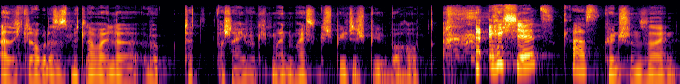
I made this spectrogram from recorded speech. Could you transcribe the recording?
Also ich glaube, das ist mittlerweile wirklich, wahrscheinlich wirklich mein meistgespieltes Spiel überhaupt. Echt jetzt? Krass. Könnte schon sein.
